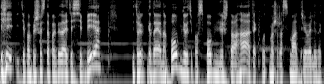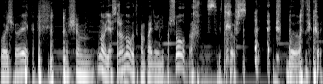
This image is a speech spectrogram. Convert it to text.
и, и типа, пришлось напоминать о себе. И только когда я напомнил, типа, вспомнили, что ага, так вот мы же рассматривали такого человека. В общем, ну, я все равно в эту компанию не пошел, но было такое.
